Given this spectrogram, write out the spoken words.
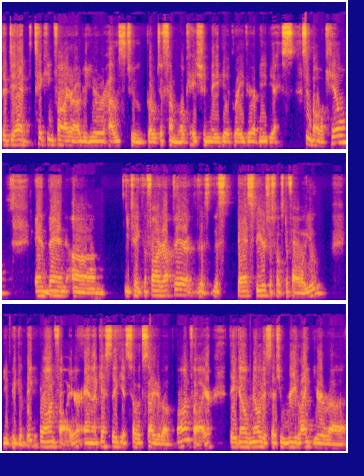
the dead taking fire out of your house to go to some location, maybe a graveyard, maybe a symbolic hill, and then um, you take the fire up there. The, the bad spirits are supposed to follow you. You make a big bonfire, and I guess they get so excited about the bonfire they don't notice as you relight your uh,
